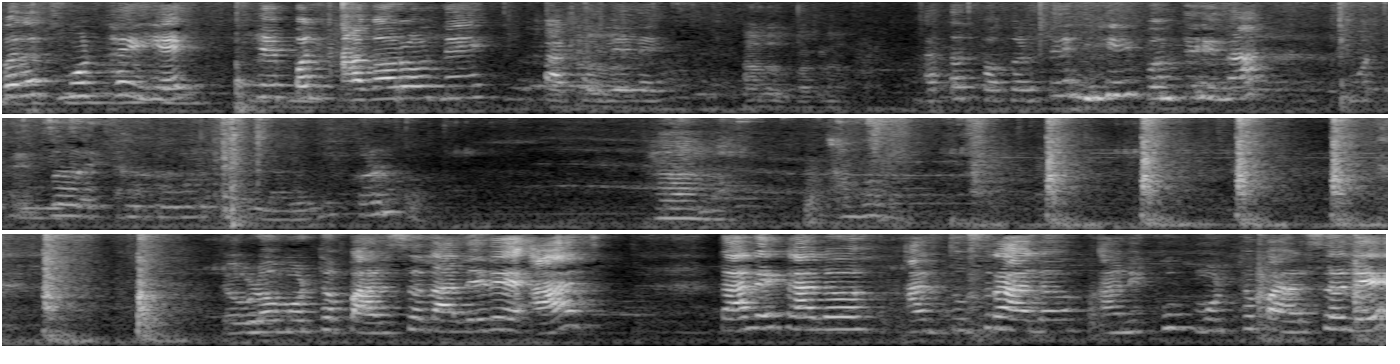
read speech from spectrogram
बरंच मोठं आहे हे. हे पण आगारोने पाठवलेलं आहे. आताच पकडते मी पण ते ना मोठं जड हा एवढं मोठं पार्सल आलेलं आहे आज. काल एक आलं आज दुसरं आलं. आणि खूप मोठं पार्सल आहे.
